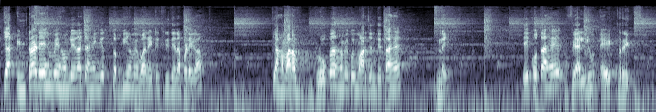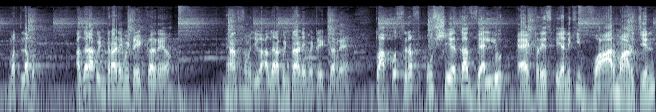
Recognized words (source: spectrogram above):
क्या इंट्राडे में हम लेना चाहेंगे, तभी हमें वन देना पड़ेगा। क्या हमारा ब्रोकर हमें कोई मार्जिन देता है? नहीं। एक होता है वैल्यू एट रिस्क मतलब अगर आप इंट्राडे में ट्रेड कर रहे हैं, ध्यान से समझिएगा, अगर आप इंट्राडे में ट्रेड कर रहे हैं तो आपको सिर्फ़ उस शेयर का वैल्यू एट रिस्क यानी कि वार मार्जिन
